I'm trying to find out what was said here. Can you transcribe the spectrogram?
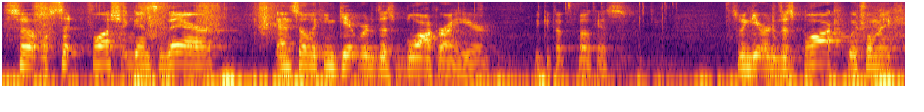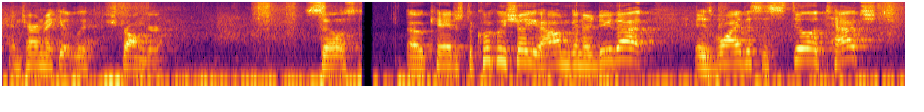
so it will sit flush against there and so we can get rid of this block right here. We get that to focus. So we can get rid of this block which will make, in turn, make it stronger. So Okay, just to quickly show you how I'm gonna do that is why this is still attached.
